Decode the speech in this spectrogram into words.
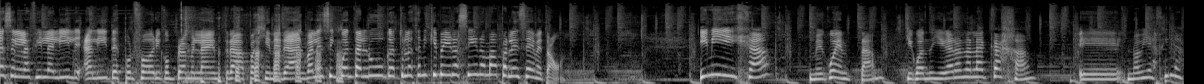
A hacer la fila Lil- a Lites, por favor, y comprarme las entradas para general. Valen 50 lucas, tú las tenés que pedir así nomás para el SM Town. Y mi hija me cuenta que cuando llegaron a la caja, eh, no había fila.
